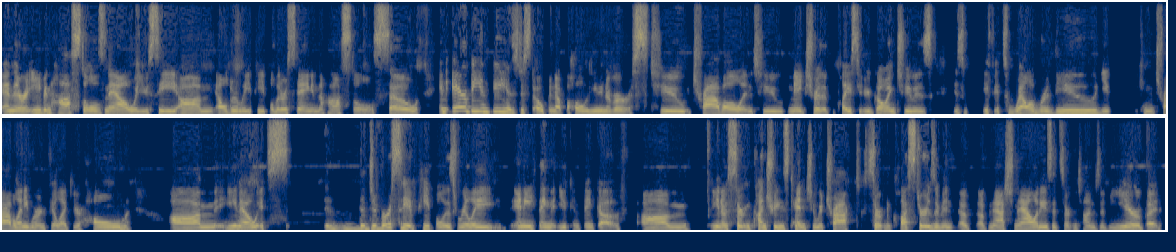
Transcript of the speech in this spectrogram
And there are even hostels now where you see um, elderly people that are staying in the hostels. So, and Airbnb has just opened up a whole universe to travel and to make sure that the place that you're going to is is if it's well reviewed, you can travel anywhere and feel like you're home. Um, you know, it's the diversity of people is really anything that you can think of. Um, you know, certain countries tend to attract certain clusters of, of, of, nationalities at certain times of the year, but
